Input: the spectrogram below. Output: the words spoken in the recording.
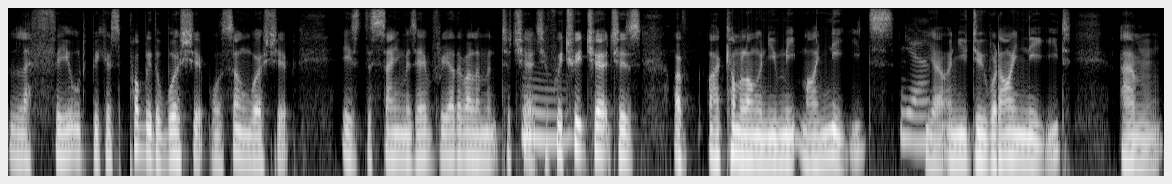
left field because probably the worship or the song worship is the same as every other element to church. If we Mm. treat church as I've I come along and you meet my needs, Yeah. yeah, and you do what I need, um,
